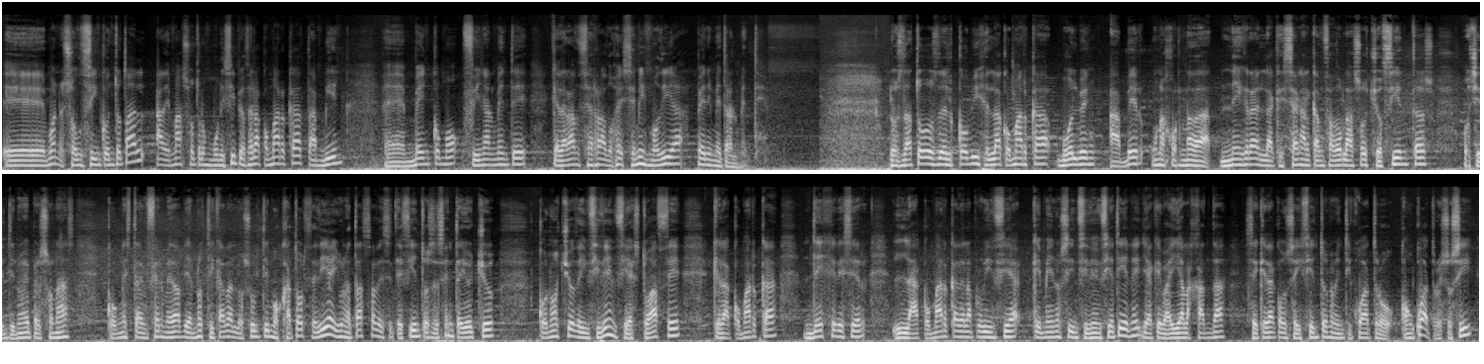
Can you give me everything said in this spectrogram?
Eh, bueno, son cinco en total. Además, otros municipios de la comarca también eh, ven cómo finalmente quedarán cerrados ese mismo día perimetralmente. Los datos del COVID en la comarca vuelven a ver una jornada negra en la que se han alcanzado las 889 personas con esta enfermedad diagnosticada en los últimos 14 días y una tasa de 768,8 de incidencia. Esto hace que la comarca deje de ser la comarca de la provincia que menos incidencia tiene, ya que Bahía La Janda se queda con 694,4. Eso sí,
